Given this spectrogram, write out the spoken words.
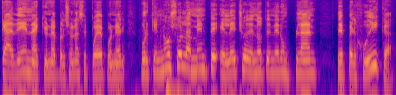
cadena que una persona se puede poner, porque no solamente el hecho de no tener un plan te perjudica,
